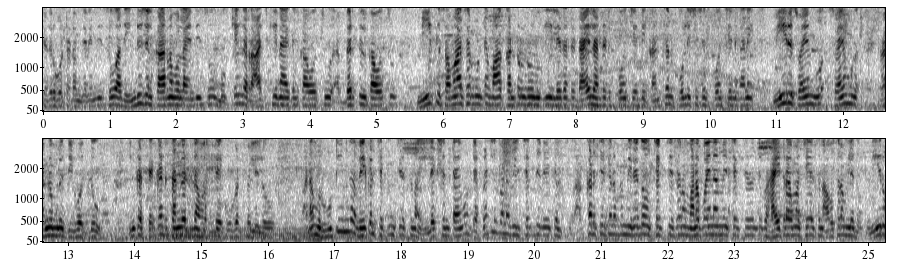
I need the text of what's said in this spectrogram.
చెదరగొట్టడం జరిగింది. సో అది ఇండివిజువల్ కారణం వల్ల అయింది. సో ముఖ్యంగా రాజకీయ నాయకులు కావచ్చు అభ్యర్థులు కావచ్చు మీకు సమాచారం ఉంటే మా కంట్రోల్ రూమ్కి లేదంటే డయల్ హండ్రెడ్కి ఫోన్ చేయండి. కన్సర్న్ పోలీస్ స్టేషన్కి ఫోన్ చేయండి కానీ మీరు స్వయం స్వయం రంగంలో దిగొద్దు. ఇంకా సెకండ్ సంఘటన వస్తే కూకట్పల్లిలో మనం రూటీన్గా వెహికల్ చెకింగ్ చేస్తున్నాం ఎలక్షన్ టైం డెఫినెట్లీ మనం వీళ్ళు చెక్ ది వెహికల్స్ అక్కడ చేసినప్పుడు మీరు ఏదో చెక్ చేశాను మన పైన మీరు చెక్ చేసాను చెప్పి హై డ్రామా చేయాల్సిన అవసరం లేదు. మీరు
